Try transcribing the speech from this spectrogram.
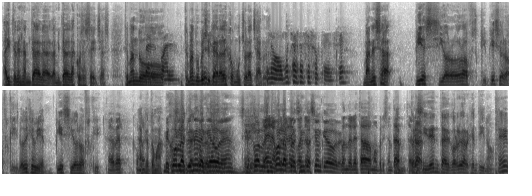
ahí tenés la mitad de la, la mitad de las cosas hechas. Te mando, te mando un beso y te agradezco mucho la charla. No, muchas gracias a ustedes, ¿eh? Vanessa Piesiorowski, Piesiorowski, lo dije bien, Piesiorowski. A ver. Mejor la primera que ahora, ¿eh? Sí. Mejor, Bueno, mejor la presentación cuando- que ahora. Cuando le estábamos La presentando. presidenta del Correo Argentino. ¿eh?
